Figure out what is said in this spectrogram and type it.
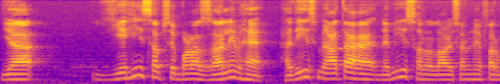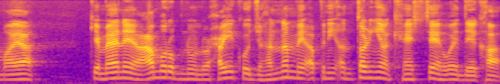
یا یہی سب سے بڑا ظالم ہے۔ حدیث میں آتا ہے، نبی صلی اللہ علیہ وسلم نے فرمایا کہ میں نے عامر بن الحی کو جہنم میں اپنی انتڑیاں کھینچتے ہوئے دیکھا۔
